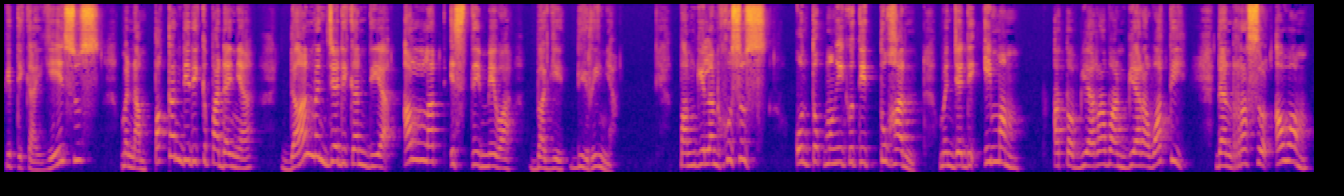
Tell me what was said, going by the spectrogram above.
ketika Yesus menampakkan diri kepadanya dan menjadikan dia alat istimewa bagi dirinya. Panggilan khusus untuk mengikuti Tuhan menjadi imam atau biarawan biarawati dan rasul awam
